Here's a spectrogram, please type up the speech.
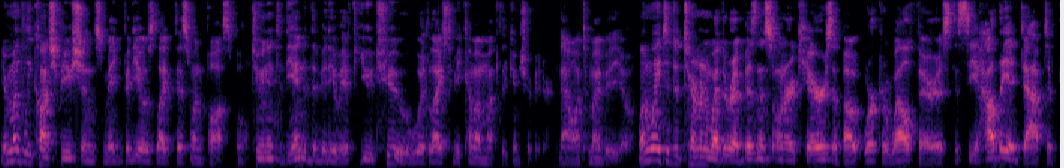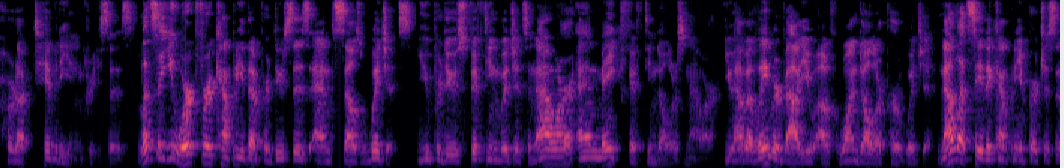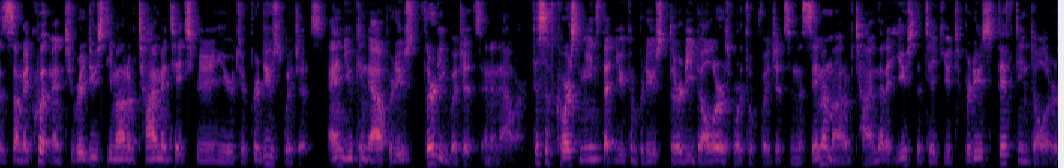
Your monthly contributions make videos like this one possible. Tune in to the end of the video if you too would like to become a monthly contributor. Now onto my video. One way to determine whether a business owner cares about worker welfare is to see how they adapt to productivity increases. Let's say you work for a company that produces and sells widgets. You produce 15 widgets an hour and make $15 an hour. You have a labor value of $1 per widget. Now let's say the company purchases some equipment to reduce the amount of time it takes for you to produce widgets. And you can now produce 30 widgets in an hour. This of course means that you can produce $30 worth of widgets in the same amount of time that it used to take you to produce $15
